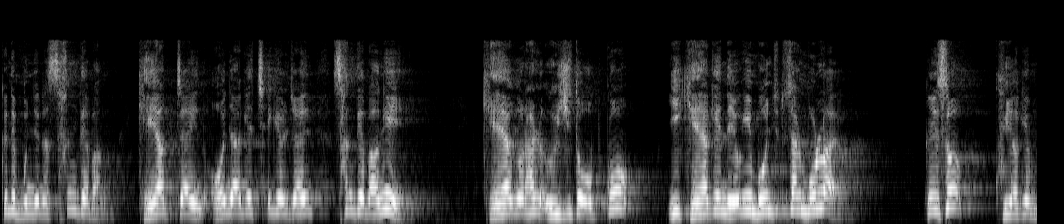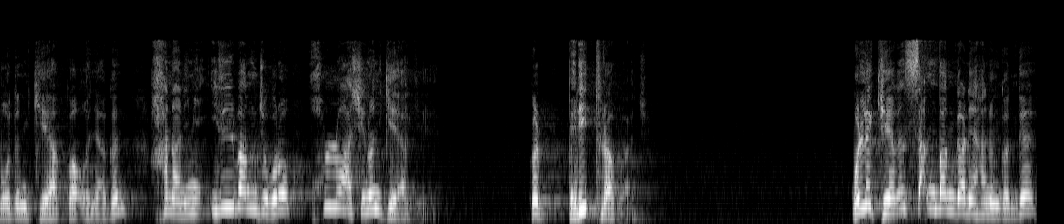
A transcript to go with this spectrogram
근데 문제는 상대방, 계약자인, 언약의 체결자인 상대방이 계약을 할 의지도 없고 이 계약의 내용이 뭔지도 잘 몰라요. 그래서 구약의 모든 계약과 언약은 하나님이 일방적으로 홀로 하시는 계약이에요. 그걸 베리트라고 하죠. 원래 계약은 쌍방간에 하는 건데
